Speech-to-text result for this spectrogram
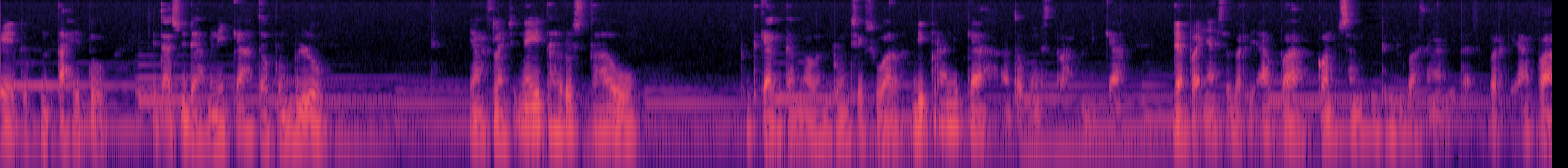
yaitu entah itu kita sudah menikah ataupun belum. Yang selanjutnya kita harus tahu ketika kita melakukan hubungan seksual di pranikah ataupun setelah menikah dampaknya seperti apa, concern dengan pasangan kita seperti apa,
